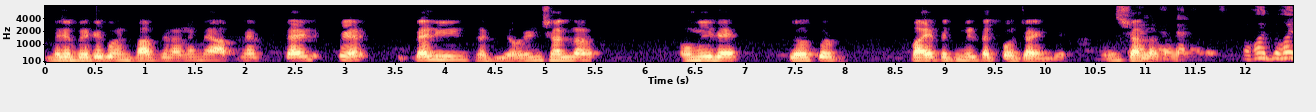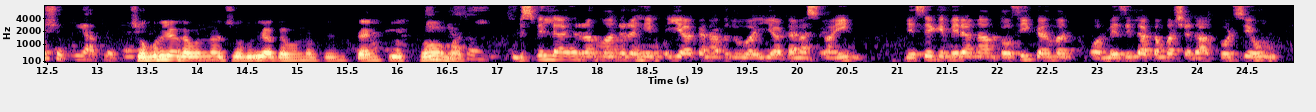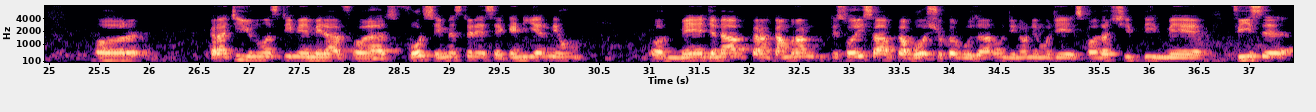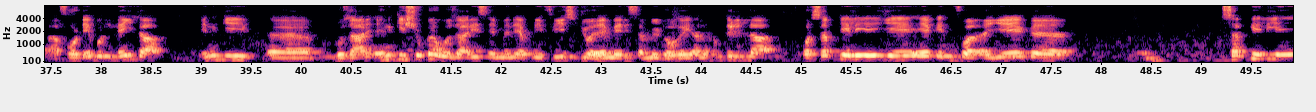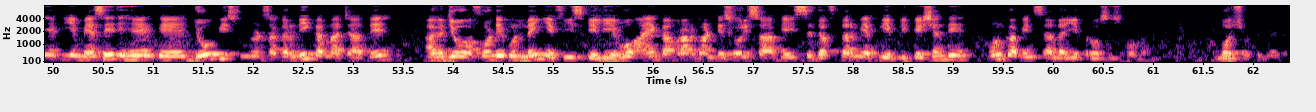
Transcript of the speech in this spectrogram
मेरे बेटे को इंसाफ दिलाने में आपने पहले, पहली इंच रखी और इनशाला उम्मीद है कि उसको पाए तकमील तक पहुंचाएँगे। इंशाल्लाह बहुत बहुत शुक्रिया आप लोगों शुक्रिया गवर्नर शुक्रिया governor Singh. Thank you so much so बिस्मिल्लाहिर्रहमानिर्रहीम। इय्याका नअबुदु व इय्याका नस्तईन। जैसे कि मेरा नाम तौफीक अहमद और मैं ज़िला कंबर शहजादकोट से हूँ। और कराची यूनिवर्सिटी में मेरा फोर्थ सेमेस्टर है सेकेंड ईयर में हूँ। और मैं जनाब कामरान टिसोरी साहब का बहुत शुक्रगुजार हूँ जिन्होंने मुझे स्कॉलरशिप दी। मैं फ़ीस अफोर्डेबल नहीं था इनकी गुजार, इनकी शुक्र गुजारी से मैंने अपनी फ़ीस जो है मेरी सबमिट हो गई। अल्हम्दुलिल्लाह। और सबके लिए ये एक ये एक, सबके लिए एक ये मैसेज है कि जो भी स्टूडेंट्स अगर नहीं करना चाहते, अगर जो अफोर्डेबल नहीं है फ़ीस के लिए, वो आए कामरान खान टेसोरी साहब के इस दफ्तर में अपनी एप्लीकेशन दें। उनका भी इंशाल्लाह ये प्रोसेस होगा। बहुत शुक्रिया।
